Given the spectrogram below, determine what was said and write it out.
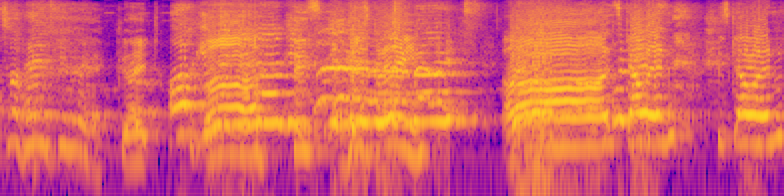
Swap hands, Kimberly. Great. Oh, Kimberly, Oh, Kimberly, who's- Kimberly, who's green? Oh, it's going. It's going.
